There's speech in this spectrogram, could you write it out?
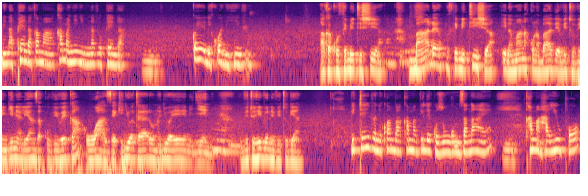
ninapenda kama kama nyinyi mnavyopenda. Mm. Kwa hiyo ilikuwa ni hivyo. Akakuthibitishia. Baada ya kuthibitisha, ina maana kuna baadhi ya vitu vingine alianza kuviweka wazi, akijua tayari unajua yeye ni jini. Mm. Vitu hivyo ni vitu gani? Vitu hivyo ni kwamba kama vile kuzungumza naye Mm. kama hayupo,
